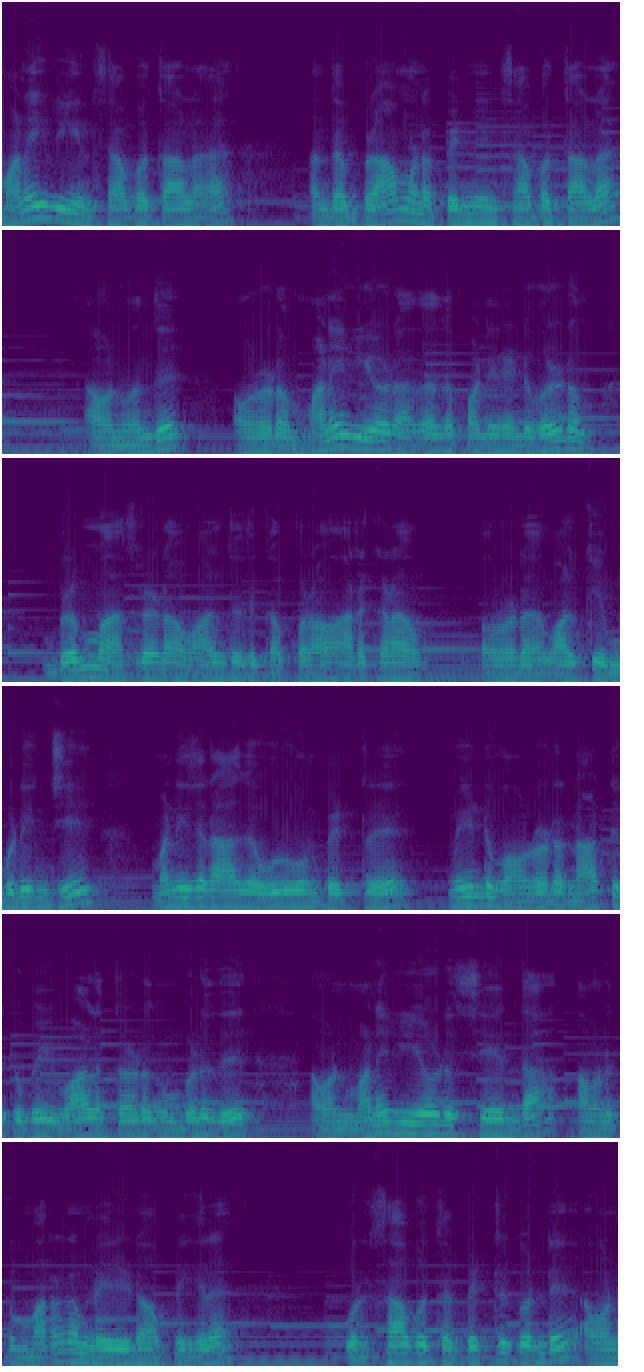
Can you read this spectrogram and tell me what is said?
மனைவியின் சாபத்தால் அந்த பிராமண பெண்ணின் சாபத்தால் அவன் வந்து அவனோட மனைவியோட அதாவது பன்னிரெண்டு வருடம் பிரம்ம அசுரனாக வாழ்ந்ததுக்கப்புறம் அரக்கனாக அவனோட வாழ்க்கை முடிஞ்சு மனிதனாக உருவம் பெற்று மீண்டும் அவனோட நாட்டுக்கு போய் வாழத் தொடங்கும் பொழுது அவன் மனைவியோடு சேர்ந்தா அவனுக்கு மரணம் நேரிடும் அப்படிங்கிற ஒரு சாபத்தை பெற்றுக்கொண்டு அவன்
